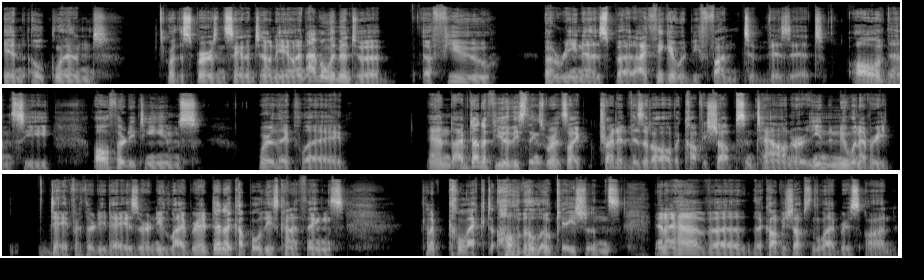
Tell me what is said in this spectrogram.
in Oakland or the Spurs in San Antonio. And I've only been to a, a few arenas, but I think it would be fun to visit all of them, see all 30 teams, where they play. And I've done a few of these things where it's like try to visit all the coffee shops in town or you know new one every day for 30 days or a new library. I've done a couple of these kind of things, kind of collect all the locations. And I have uh, the coffee shops and the libraries on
